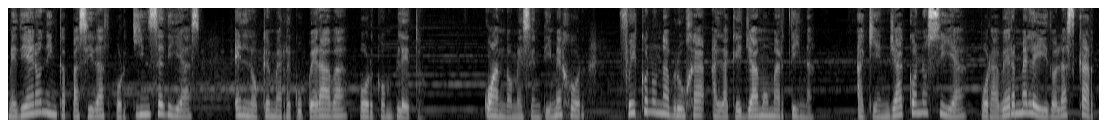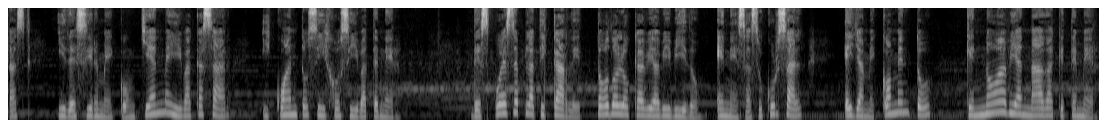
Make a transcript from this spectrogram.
me dieron incapacidad por 15 días en lo que me recuperaba por completo. Cuando me sentí mejor, fui con una bruja a la que llamo Martina, a quien ya conocía por haberme leído las cartas y decirme con quién me iba a casar y cuántos hijos iba a tener. Después de platicarle todo lo que había vivido en esa sucursal, ella me comentó que no había nada que temer,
